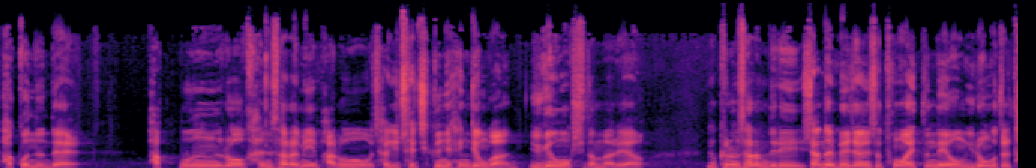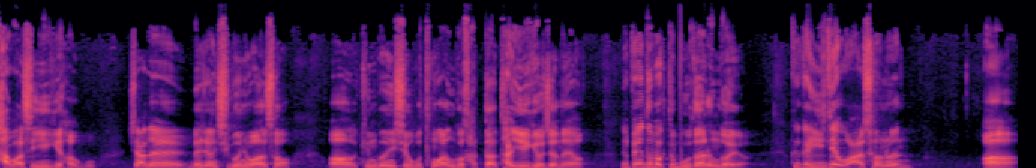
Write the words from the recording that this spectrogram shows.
바꿨는데 바꾸러 간 사람이 바로 자기 최측근인 행정관 유경옥 씨단 말이에요. 그런 사람들이 샤넬 매장에서 통화했던 내용 이런 것들 다 와서 얘기하고 샤넬 매장 직원이 와서 아 김건희 씨하고 통화한 것 같다 다 얘기하잖아요. 빼도 박도 못하는 거예요. 그러니까 이제 와서는 아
